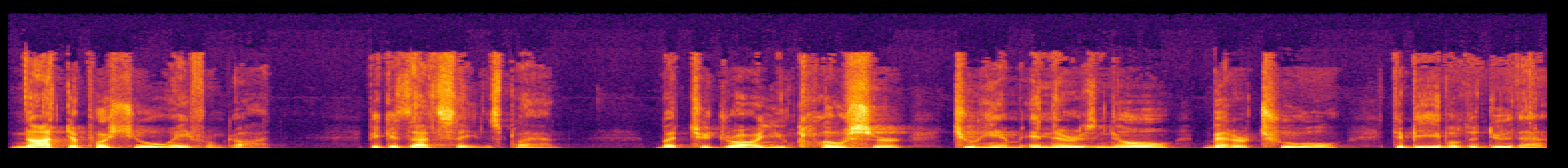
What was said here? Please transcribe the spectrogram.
not to push you away from God, because that's Satan's plan, but to draw you closer to Him. And there is no better tool to be able to do that.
